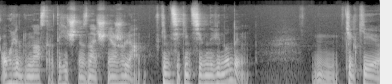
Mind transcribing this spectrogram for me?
огляду на стратегічне значення жулян. В кінці кінців не він один. Тільки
